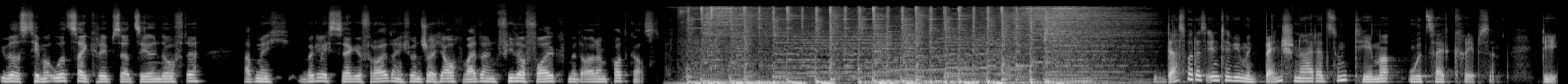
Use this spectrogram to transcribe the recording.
über das Thema Urzeitkrebs erzählen durfte. Hat mich wirklich sehr gefreut und ich wünsche euch auch weiterhin viel Erfolg mit eurem Podcast. Das war das Interview mit Ben Schneider zum Thema Urzeitkrebse. Die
